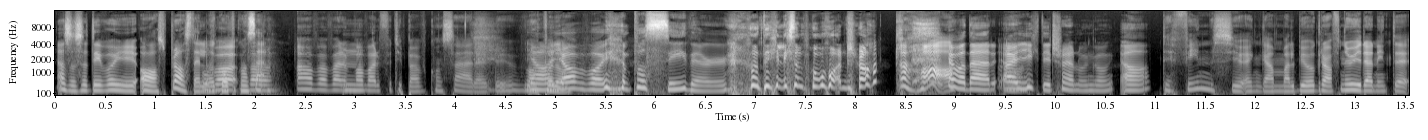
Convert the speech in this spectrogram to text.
Alltså så det var ju asbra ställe att vad- gå på konsert. Vad, ja, vad, var, Mm. vad var det för typ av konserter du var Ja, på då? jag var ju på Cedar och det är liksom hårdrock. Jag Jaha! var där, Ja. jag gick dit själv en gång. Ja. Det finns ju en gammal biograf. Nu är den inte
